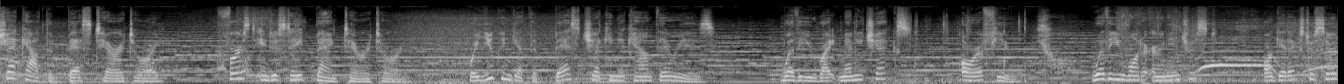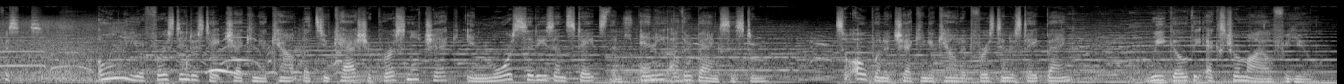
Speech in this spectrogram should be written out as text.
Check out the best territory First Interstate Bank territory, where you can get the best checking account there is. Whether you write many checks or a few, whether you want to earn interest or get extra services. Only your First Interstate checking account lets you cash a personal check in more cities and states than any other bank system. So open a checking account at First Interstate Bank. We go the extra mile for you.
